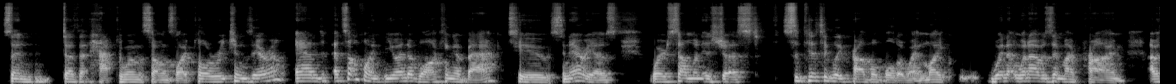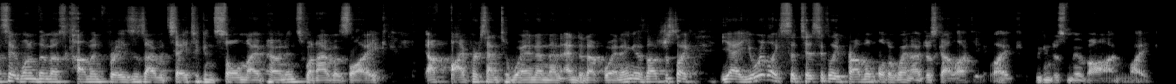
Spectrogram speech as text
So then, does it have to win with someone's life total reaching zero? And at some point, you end up walking it back to scenarios where someone is just statistically probable to win. Like when when I was in my prime, I would say one of the most common phrases I would say to console my opponents when I was like up five percent to win and then ended up winning is I was just like, yeah, you were like statistically probable to win. I just got lucky. Like we can just move on. Like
